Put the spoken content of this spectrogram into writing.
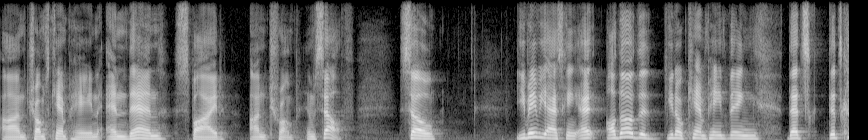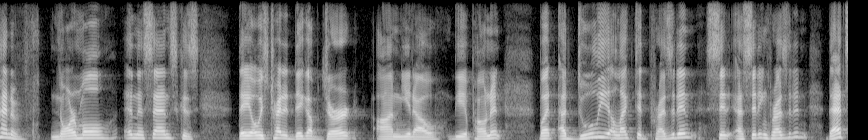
on Trump's campaign and then spied on Trump himself. So, you may be asking, eh, although the you know campaign thing, that's that's kind of normal in a sense because they always try to dig up dirt on you know the opponent. But a duly elected president, sit, a sitting president, that's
